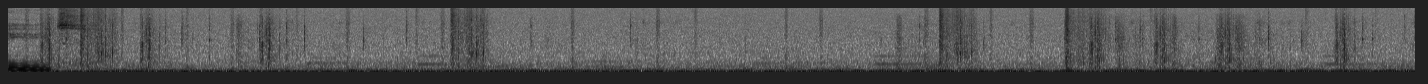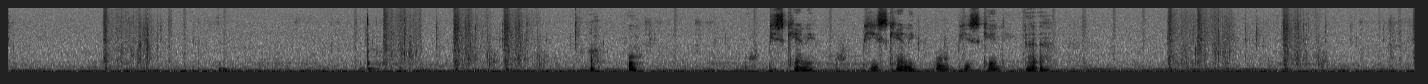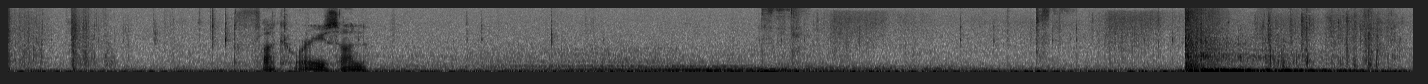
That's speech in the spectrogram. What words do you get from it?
Seeds. Oh, oh. ooh. Ooh, piece candy. Ooh, piece candy. Ooh, piece candy. fuck? Where are you, son?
